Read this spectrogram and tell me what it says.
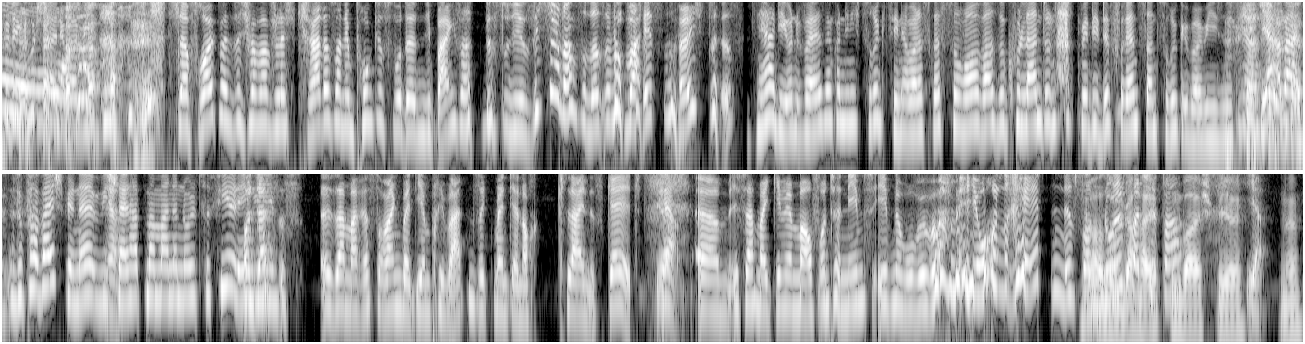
für den Gutschein überwiesen. Da freut man sich, wenn man vielleicht gerade so an dem Punkt ist, wo dann die Bank sagt, bist du dir sicher, dass du das überweisen möchtest? Ja, die Überweisung konnte ich nicht zurückziehen, aber das Restaurant war so kulant und hat mir die Differenz dann zurücküberwiesen. Ja, aber super Beispiel, ne? Wie Ja. schnell hat man mal eine Null zu viel? Irgendwie. Und das ist, sag mal, Restaurant bei dir im privaten Segment ja noch kleines Geld. Ja. Ähm, ich sag mal, gehen wir mal auf Unternehmensebene, wo wir über Millionen reden, ist so ein Ja, so ein Gehalt zum Beispiel. Ja. Ne?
